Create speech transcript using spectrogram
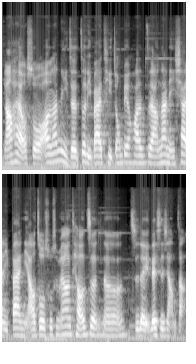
然后还有说哦，那你的这礼拜体重变化是这样，那你下礼拜你要做出什么样的调整呢？之类类似像这样。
